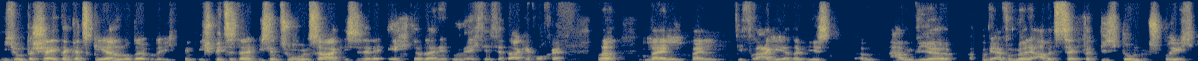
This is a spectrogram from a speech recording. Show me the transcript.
ich unterscheide dann ganz gern oder, oder ich, ich spitze es dann ein bisschen zu und sage, ist es eine echte oder eine unechte Vier-Tage-Woche? Ne? Weil, weil die Frage ja dann ist, haben wir, haben wir einfach nur eine Arbeitszeitverdichtung, sprich,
